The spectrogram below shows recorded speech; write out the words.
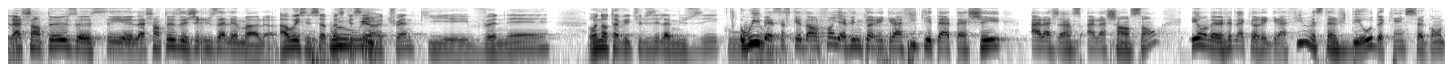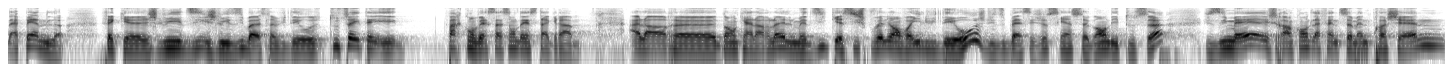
La chanteuse, euh, c'est euh, la chanteuse de Jérusalem, là. Ah oui, c'est ça, parce que c'est un trend qui venait. Oh non, tu avais utilisé la musique ou... Oui, ben, c'est parce que dans le fond, il y avait une chorégraphie qui était attachée à la, à la chanson et on avait fait de la chorégraphie, mais c'était une vidéo de 15 secondes à peine, là. Fait que je lui ai dit, je lui ai dit, ben, c'est une vidéo. Tout ça était par conversation d'Instagram. Alors, euh, donc, alors là, elle me dit que si je pouvais lui envoyer le vidéo, je lui dis, ben c'est juste 15 secondes et tout ça. Je dis, mais je rencontre la fin de semaine prochaine.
